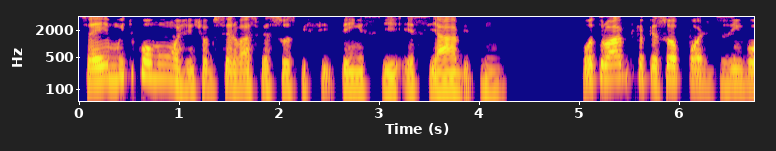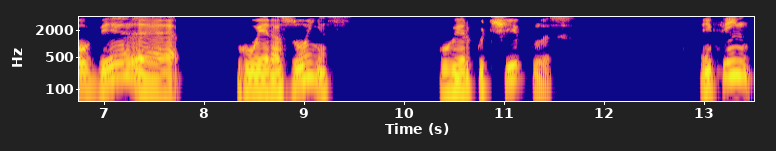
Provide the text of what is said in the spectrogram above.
Isso aí é muito comum a gente observar as pessoas que têm esse, esse hábito. Né? Outro hábito que a pessoa pode desenvolver é roer as unhas, roer cutículas. Enfim,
